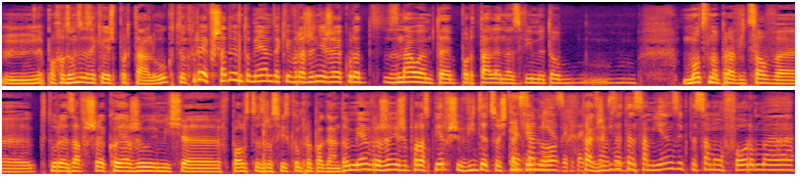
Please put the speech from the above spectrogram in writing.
mm, pochodzące z jakiegoś portalu, do których jak wszedłem, to miałem takie wrażenie, że akurat znałem te portale, nazwijmy to mocno prawicowe, które zawsze kojarzyły mi się w Polsce z rosyjską propagandą. Miałem wrażenie, że po raz pierwszy widzę coś ten takiego. Sam język, tak, tak że widzę ten sam język, tę samą formę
